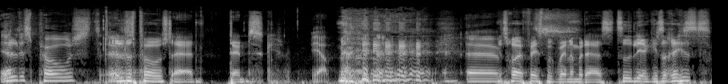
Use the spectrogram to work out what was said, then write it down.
Ja. Eldest Post. øh, Eldest Post er dansk. Ja. Jeg tror, jeg er Facebook-venner med deres tidligere guitarist.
